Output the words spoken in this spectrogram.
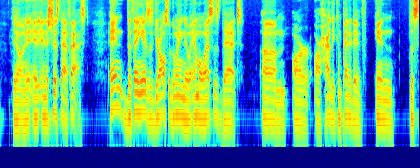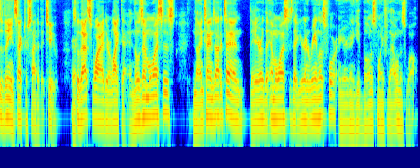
you know, and, it, and it's just that fast. And the thing is, is you're also going to MOSs that um, are are highly competitive in the civilian sector side of it too. So that's why they're like that. And those MOSs, nine times out of ten, they are the MOSs that you're going to reenlist for, and you're going to get bonus money for that one as well.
